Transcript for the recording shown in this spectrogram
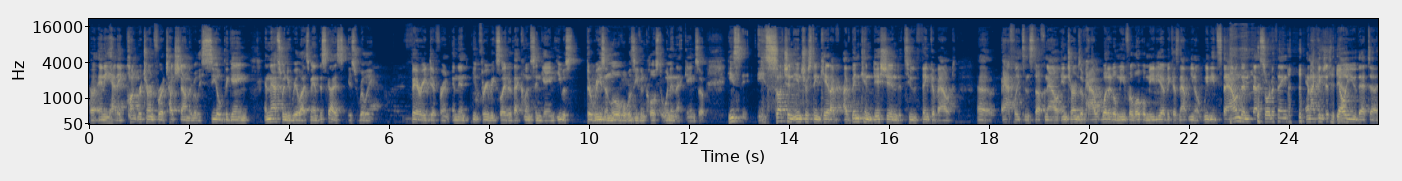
uh, and he had a punt return for a touchdown that really sealed the game. And that's when you realize, man, this guy is really very different. And then three weeks later, that Clemson game, he was the reason Louisville was even close to winning that game. So he's he's such an interesting kid. I've I've been conditioned to think about uh, athletes and stuff now in terms of how what it'll mean for local media because now you know we need sound and that sort of thing. And i can just tell yeah. you that uh,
